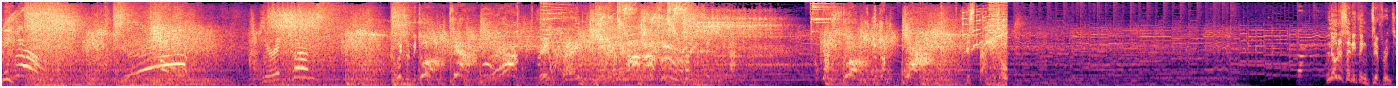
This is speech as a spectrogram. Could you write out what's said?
Me. Here it comes! Which would be Big bang! This battle is over. Notice anything different?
